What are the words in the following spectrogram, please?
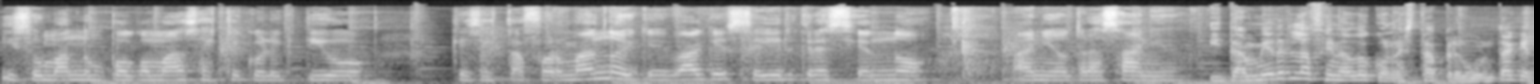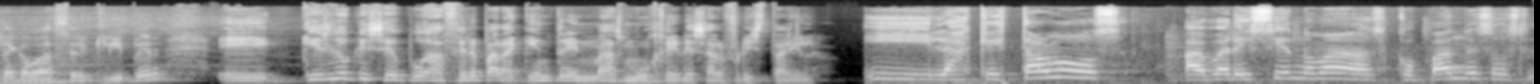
y sumando un poco más a este colectivo que se está formando y que va a seguir creciendo año tras año. Y también relacionado con esta pregunta que te acabo de hacer Clipper, eh, ¿qué es lo que se puede hacer para que entren más mujeres al freestyle? Y las que estamos apareciendo más, copando esos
